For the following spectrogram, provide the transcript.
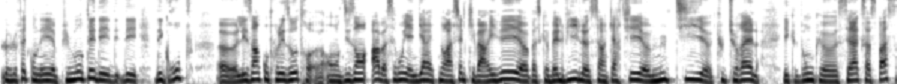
le, fait qu'on ait pu monter des, des, groupes euh, les uns contre les autres euh, en disant ah bah c'est bon, il y a une guerre ethno-raciale qui va arriver euh, parce que Belleville c'est un quartier multiculturel et que donc c'est là que ça se passe.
